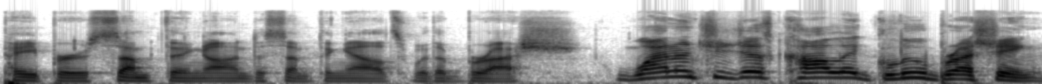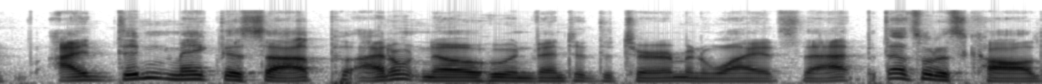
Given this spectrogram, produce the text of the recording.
paper something onto something else with a brush. Why don't you just call it glue brushing? I didn't make this up. I don't know who invented the term and why it's that, but that's what it's called.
